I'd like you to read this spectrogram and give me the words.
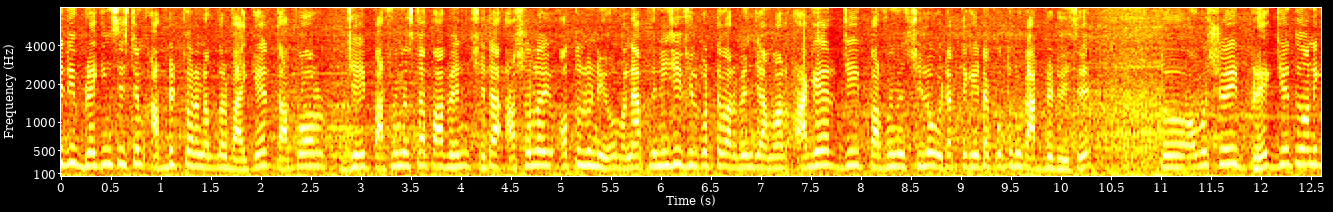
যদি ব্রেকিং সিস্টেম আপডেট করেন আপনার বাইকের তারপর যেই পারফরমেন্সটা পাবেন সেটা আসলেই অতুলনীয়। মানে আপনি নিজেই ফিল করতে পারবেন যে আমার আগের যেই পারফরমেন্স ছিল, ওইটার থেকে এটা কতটুকু আপডেট হয়েছে। তো অবশ্যই ব্রেক যেহেতু অনেক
